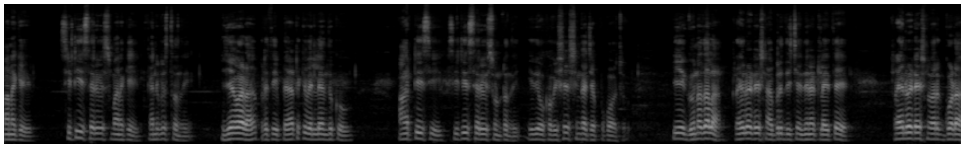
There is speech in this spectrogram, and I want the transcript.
మనకి సిటీ సర్వీస్ మనకి కనిపిస్తుంది. విజయవాడ ప్రతి పేటకి వెళ్ళేందుకు ఆర్టీసీ సిటీ సర్వీస్ ఉంటుంది. ఇది ఒక విశేషంగా చెప్పుకోవచ్చు. ఈ గుణదల రైల్వే స్టేషన్ అభివృద్ధి చెందినట్లయితే రైల్వే స్టేషన్ వరకు కూడా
